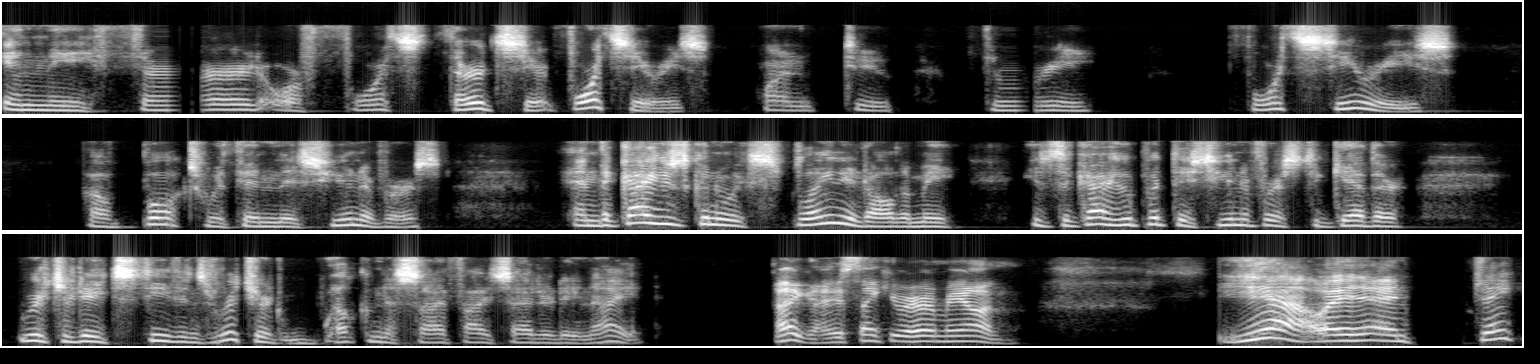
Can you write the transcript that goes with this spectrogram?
in the third or fourth third ser- fourth series one two three fourth series of books within this universe and the guy who's going to explain it all to me is the guy who put this universe together richard h. Stephens. Richard welcome to sci-fi saturday night. Hi guys, thank you for having me on. yeah and, and thank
